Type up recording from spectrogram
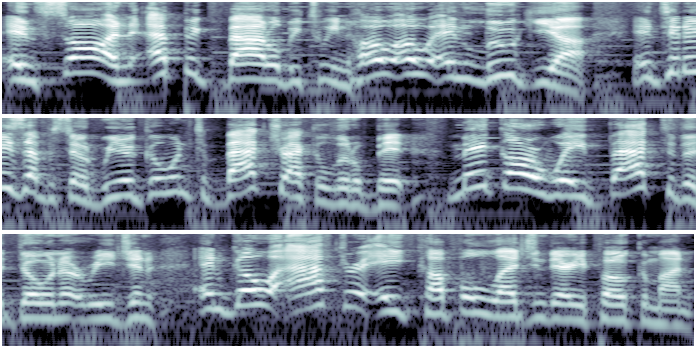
and saw an epic battle between Ho-Oh and Lugia. In today's episode, we are going to backtrack a little bit, make our way back to the Tunod region, and go after a couple legendary Pokemon.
